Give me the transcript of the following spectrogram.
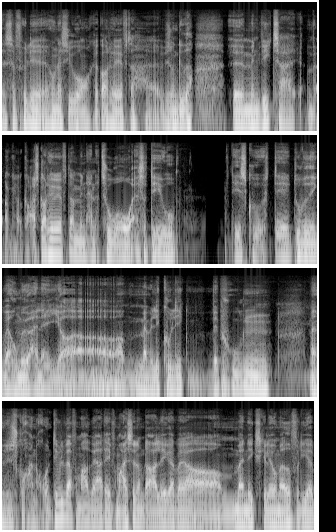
øh, Selvfølgelig, øh, hun er syv år, kan godt høre efter, øh, hvis hun gider. Øh, men Victor øh, kan også godt høre efter, men han er to år. Altså, det er jo... Det er sgu, det, du ved ikke, hvad humør han er i, og, og man vil ikke kunne ligge ved poolen. Man vil skulle rende rundt. Det vil være for meget hverdag for mig, selvom der er lækkert vejr, og man ikke skal lave mad, fordi at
